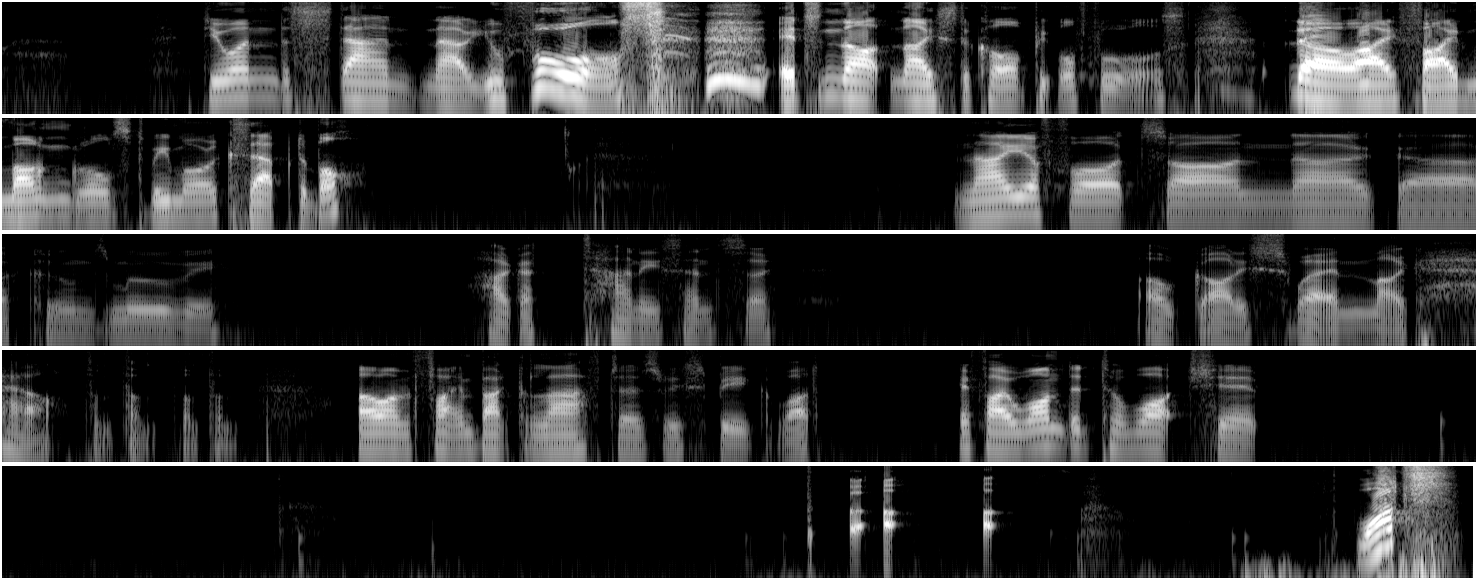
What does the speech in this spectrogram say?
Do you understand now, you fools? it's not nice to call people fools. No, I find mongrels to be more acceptable. Now your thoughts on Naga-kun's movie. Hagatani Sensei. Oh god, he's sweating like hell. Thump, thump, thump, thump. Oh, I'm fighting back the laughter as we speak. What? If I wanted to watch it... Uh, uh, uh, what?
